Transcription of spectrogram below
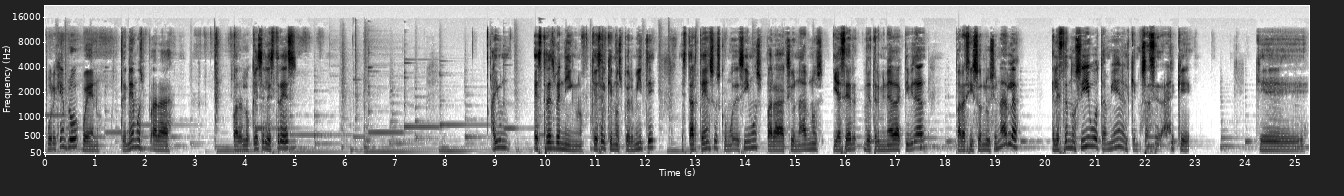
Por ejemplo, bueno, tenemos para, para lo que es el estrés, hay un estrés benigno, que es el que nos permite estar tensos, como decimos, para accionarnos y hacer determinada actividad para así solucionarla. El estrés nocivo también, el que nos hace daño, que, que,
